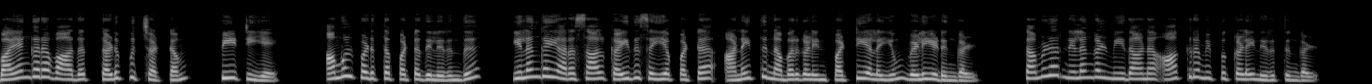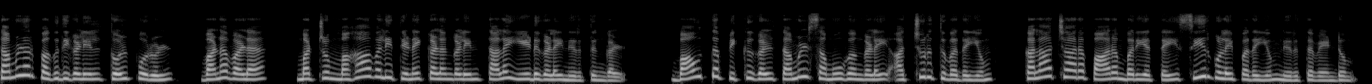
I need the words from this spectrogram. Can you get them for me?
பயங்கரவாதத் தடுப்புச் சட்டம் பிடிஏ அமுல்படுத்தப்பட்டதிலிருந்து இலங்கை அரசால் கைது செய்யப்பட்ட அனைத்து நபர்களின் பட்டியலையும் வெளியிடுங்கள். தமிழர் நிலங்கள் மீதான ஆக்கிரமிப்புகளை நிறுத்துங்கள். தமிழர் பகுதிகளில் தொல்பொருள் வனவள மற்றும் மகாவலி திணைக்களங்களின் தலையீடுகளை நிறுத்துங்கள். பௌத்த பிக்குகள் தமிழ் சமூகங்களை அச்சுறுத்துவதையும் கலாச்சார பாரம்பரியத்தை சீர்குலைப்பதையும் நிறுத்த வேண்டும்.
